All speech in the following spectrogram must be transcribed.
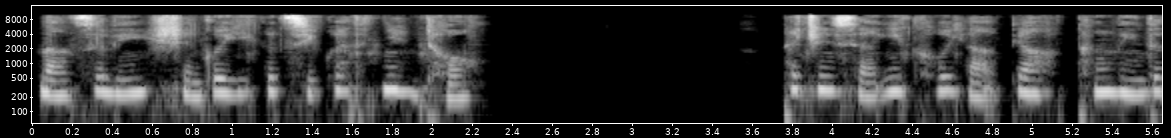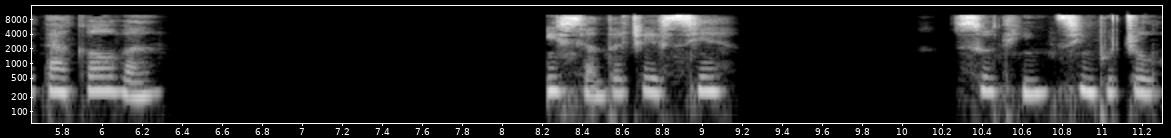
脑子里闪过一个奇怪的念头。她正想一口咬掉唐林的大睾丸，一想到这些，苏婷禁不住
